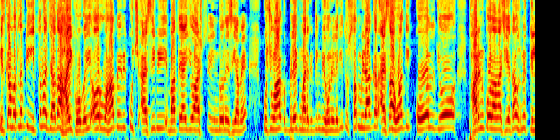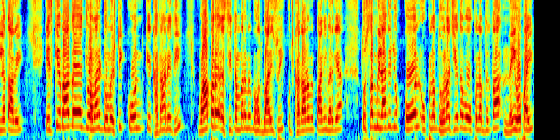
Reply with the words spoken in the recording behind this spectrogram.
इसका मतलब कि इतना ज़्यादा हाइक हो गई और वहाँ पे भी कुछ ऐसी भी बातें आई जो इंडोनेशिया में, कुछ वहाँ ब्लैक मार्केटिंग भी होने लगी। तो सब मिलाकर ऐसा हुआ कि कोल जो फॉरन कोल आना चाहिए था, उसमें किल्लत आ गई। इसके बाद जो हमारे डोमेस्टिक कोन के खदानें थी, वहाँ पर सितंबर में बहुत बारिश हुई, कुछ खदानों में पानी भर गया। तो सब मिला के जो कोल उपलब्ध होना चाहिए था, वो उपलब्धता नहीं हो पाई।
